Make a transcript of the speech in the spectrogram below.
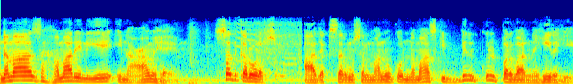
नमाज़ हमारे लिए इनाम है। सद करोड़ अफसोस आज अक्सर मुसलमानों को नमाज़ की बिल्कुल परवाह नहीं रही।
